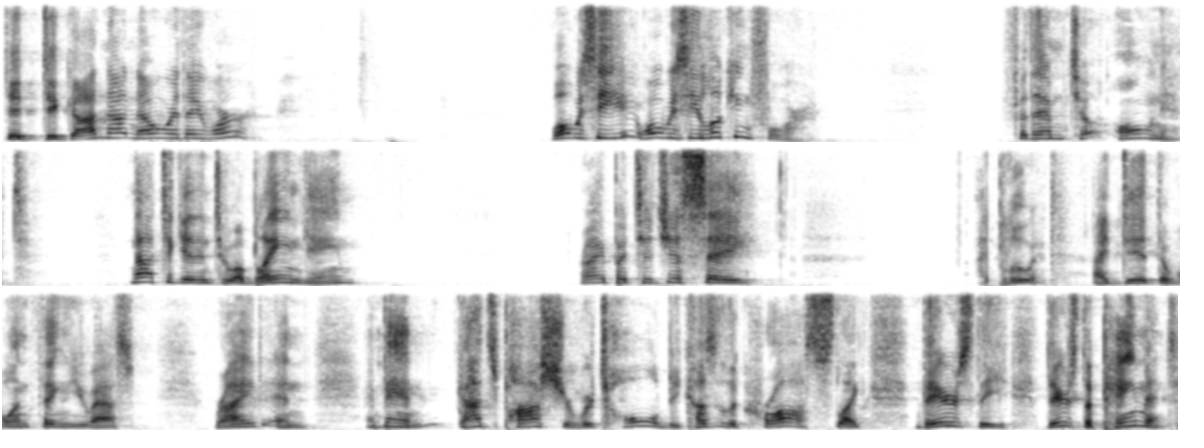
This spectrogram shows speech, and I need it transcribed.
Did, did God not know where they were? What was, he, what was he looking for? For them to own it, not to get into a blame game, right? But to just say, I blew it. I did the one thing you asked, right? And, and man, God's posture, we're told because of the cross, like there's the, there's the payment,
